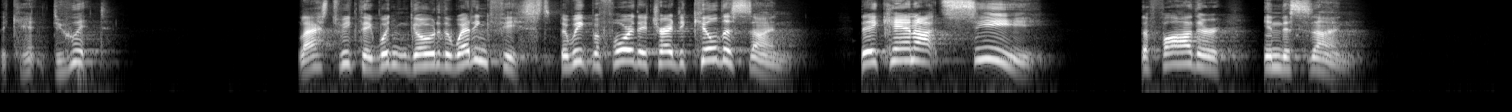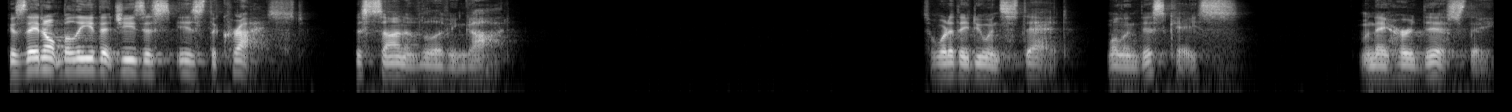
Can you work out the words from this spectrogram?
They can't do it. Last week, they wouldn't go to the wedding feast. The week before, they tried to kill the son. They cannot see the Father in the Son because they don't believe that Jesus is the Christ, the Son of the living God. So, what do they do instead? Well, in this case, when they heard this, they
